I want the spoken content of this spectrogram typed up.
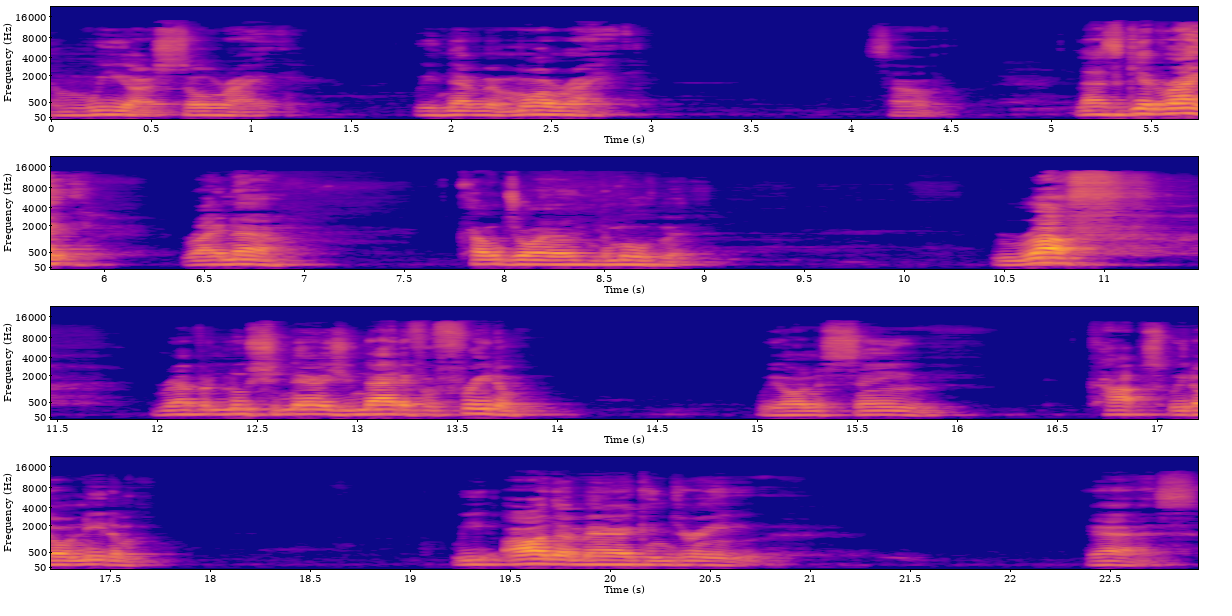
And we are so right. We've never been more right. So let's get right right now. Come join the movement. Rough revolutionaries united for freedom. We on the scene. Cops, we don't need them. We are the American dream. Yes.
